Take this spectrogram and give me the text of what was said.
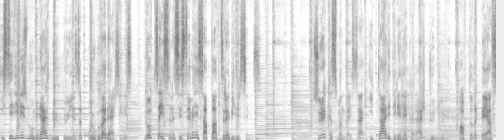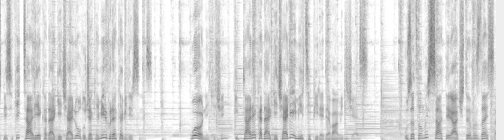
istediğiniz nominal büyüklüğü yazıp uygula derseniz lot sayısını sisteme hesaplattırabilirsiniz. Süre kısmında ise iptal edilene kadar günlük, haftalık veya spesifik tarihe kadar geçerli olacak emir bırakabilirsiniz. Bu örnek için iptale kadar geçerli emir tipiyle devam edeceğiz. Uzatılmış saatleri açtığımızda ise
